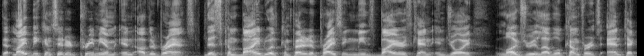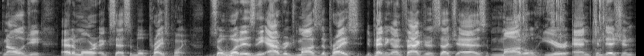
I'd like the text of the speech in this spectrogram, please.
that might be considered premium in other brands. This combined with competitive pricing means buyers can enjoy luxury level comforts and technology at a more accessible price point. So, what is the average Mazda price? Depending on factors such as model, year, and condition,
